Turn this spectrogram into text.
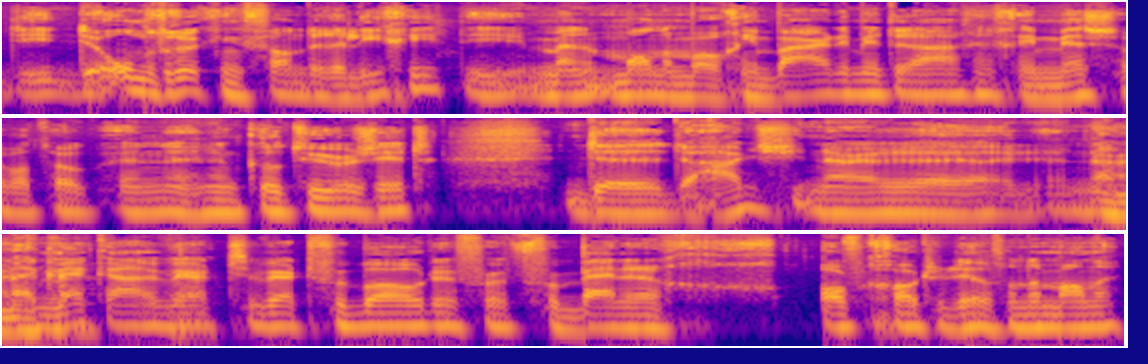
die, de onderdrukking van de religie. Die mannen mogen geen baarden meer dragen, geen messen, wat ook in, hun cultuur zit. De, de Hajj naar, uh, naar, Mekka, Mekka werd, werd verboden voor, voor bijna een overgrote deel van de mannen.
